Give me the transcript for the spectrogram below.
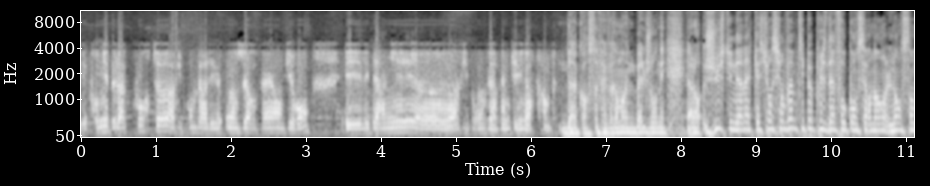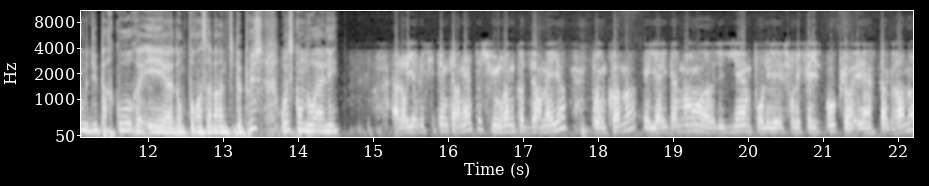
les premiers de la courte arriveront vers les 11h20 environ et les derniers arriveront vers 21h30. D'accord, ça fait vraiment une belle journée. Alors juste une dernière question, si on veut un petit peu plus d'infos concernant l'ensemble du parcours et donc pour en savoir un petit peu plus, où est-ce qu'on doit aller? Alors il y a le site internet swimruncodevermeil.com et il y a également euh, les liens pour les sur les Facebook et Instagram,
